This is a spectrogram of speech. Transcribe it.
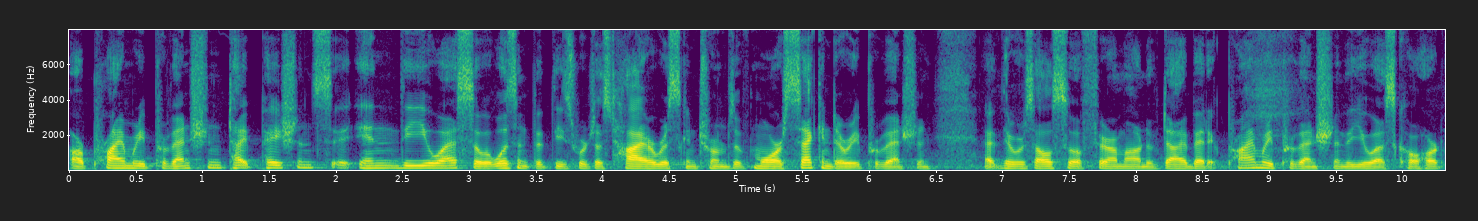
our primary prevention type patients in the U.S. So it wasn't that these were just higher risk in terms of more secondary prevention. Uh, there was also a fair amount of diabetic primary prevention in the U.S. cohort,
